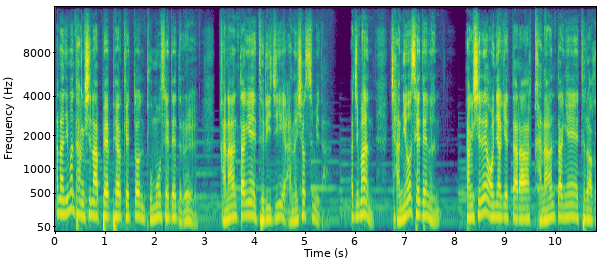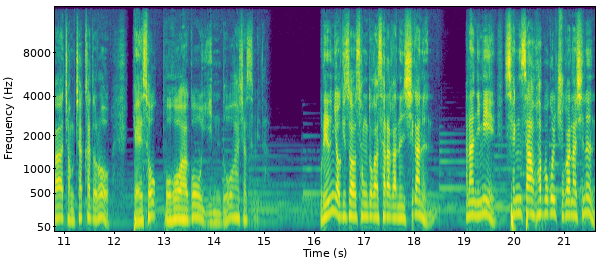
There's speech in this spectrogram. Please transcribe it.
하나님은 당신 앞에 폐역했던 부모 세대들을 가나안 땅에 들이지 않으셨습니다. 하지만 자녀 세대는 당신의 언약에 따라 가나안 땅에 들어가 정착하도록 계속 보호하고 인도하셨습니다. 우리는 여기서 성도가 살아가는 시간은 하나님이 생사 화복을 주관하시는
